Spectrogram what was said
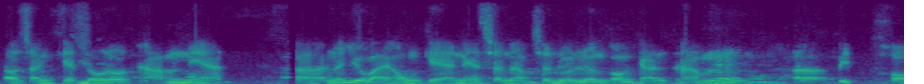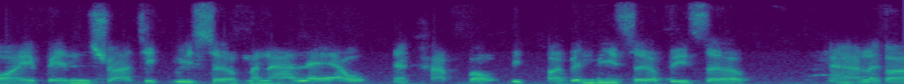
เราสังเกตโดนัลด์ทรัมป์เนี่ยอ่านโยบายของแกเนี่ยสนับสนุนเรื่องของการทำบิตคอยเป็น strategic reserve มานานแล้วนะครับบอกบิตคอยเป็น reserve reserve นะฮะแล้วก็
